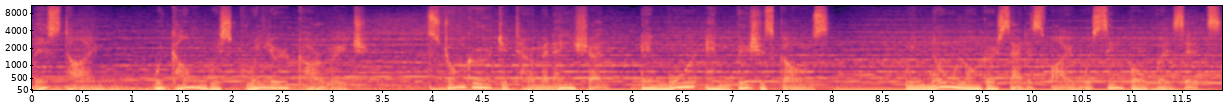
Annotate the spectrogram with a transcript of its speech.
This time, we come with greater courage, stronger determination, and more ambitious goals we no longer satisfied with simple visits.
